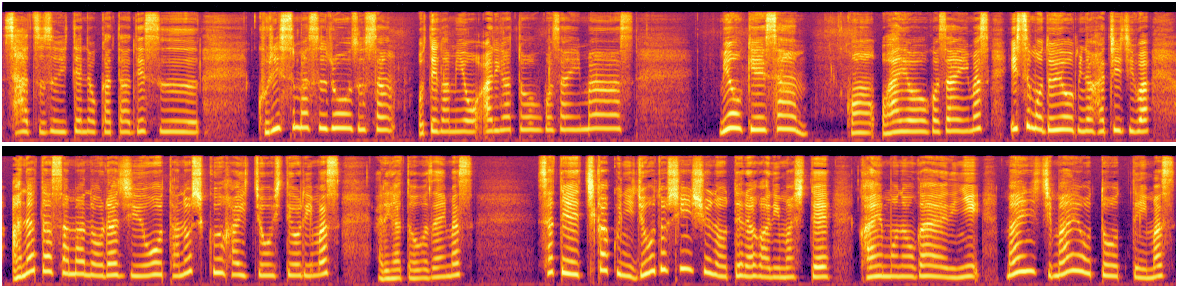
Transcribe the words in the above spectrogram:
さあ続いての方です。クリスマスローズさん、お手紙をありがとうございます。妙慶さん、こんおはようございます。いつも土曜日の8時は、あなた様のラジオを楽しく拝聴しております。ありがとうございます。さて、近くに浄土真宗のお寺がありまして、買い物帰りに毎日前を通っています。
